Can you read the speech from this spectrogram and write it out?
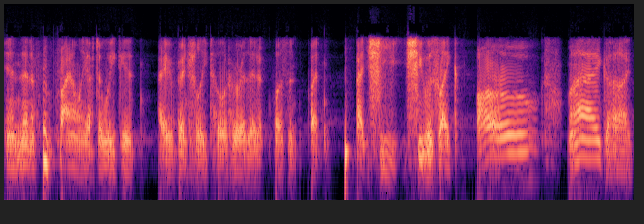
and then finally after a week it, I eventually told her that it wasn't. But I, she she was like, oh my god.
